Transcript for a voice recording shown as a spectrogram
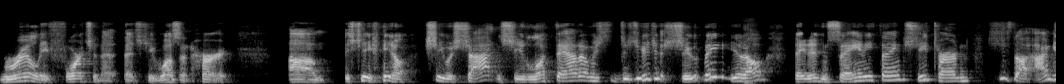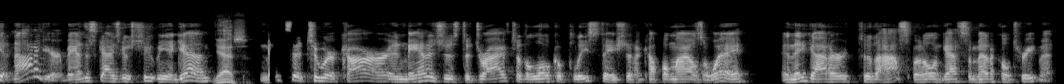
really fortunate that she wasn't hurt. Um, she, you know, she was shot and she looked at him. Said, Did you just shoot me? You know, they didn't say anything. She turned. She thought, I'm getting out of here, man. This guy's going to shoot me again. Yes. Makes it to her car and manages to drive to the local police station a couple miles away. And they got her to the hospital and got some medical treatment.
